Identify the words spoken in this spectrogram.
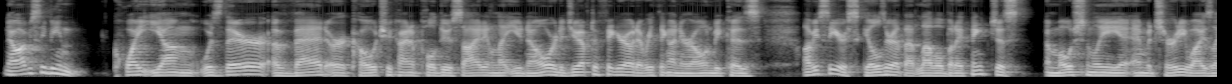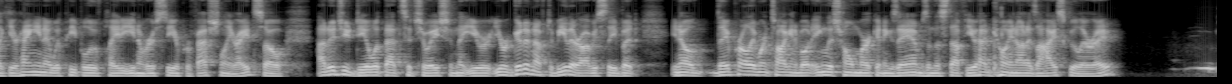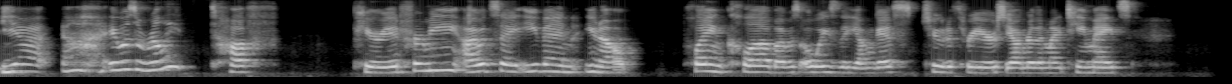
Now, obviously, being quite young, was there a vet or a coach who kind of pulled you aside and let you know, or did you have to figure out everything on your own? Because obviously your skills are at that level, but I think just emotionally and maturity wise, like you're hanging out with people who've played at university or professionally, right? So how did you deal with that situation that you were you were good enough to be there, obviously, but you know they probably weren't talking about English homework and exams and the stuff you had going on as a high schooler, right? Yeah, it was a really tough period for me. I would say even you know playing club, I was always the youngest, two to three years younger than my teammates.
